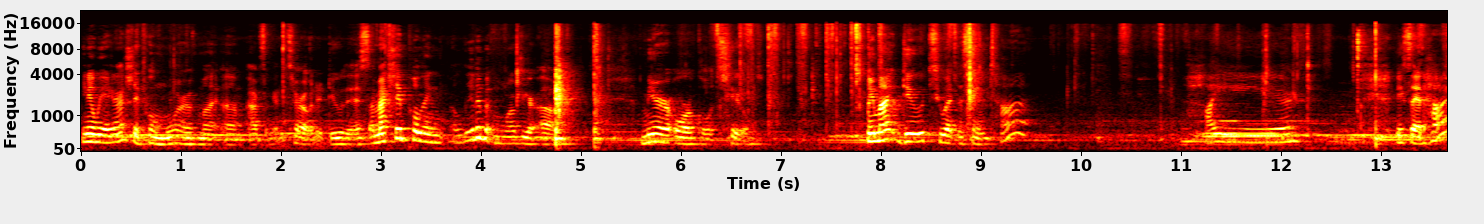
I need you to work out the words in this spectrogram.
you know, we can actually pull more of my um, African tarot to do this. I'm actually pulling a little bit more of your um, mirror oracle too. We might do two at the same time. Hi. They said hi.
